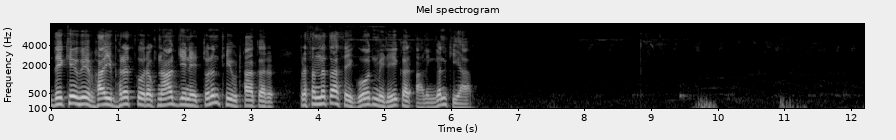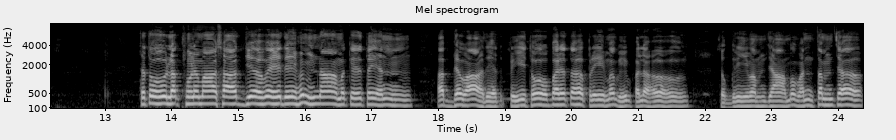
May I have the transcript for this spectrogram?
देखे हुए भाई भरत को रघुनाथ जी ने तुरंत ही उठाकर प्रसन्नता से गोद में लेकर आलिंगन किया। ततो लक्ष्मणमासाद्य वै देवी नाम कीर्तयन। अभ्यवादयत प्रीतो भरत प्रेम विफल। सुग्रीव जामवंत च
